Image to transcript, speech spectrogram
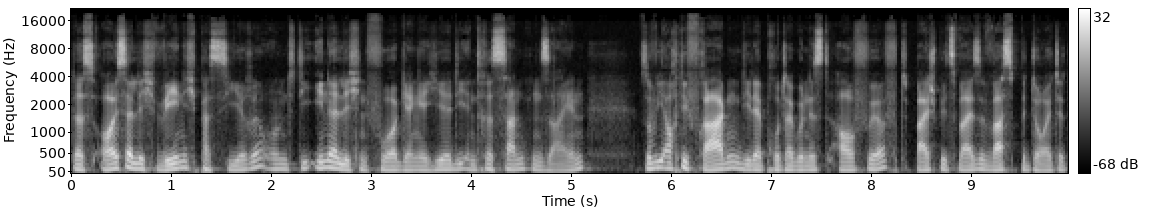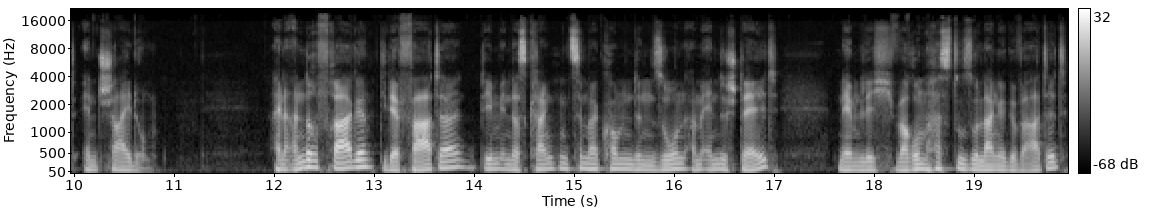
dass äußerlich wenig passiere und die innerlichen Vorgänge hier die interessanten seien, sowie auch die Fragen, die der Protagonist aufwirft, beispielsweise was bedeutet Entscheidung. Eine andere Frage, die der Vater dem in das Krankenzimmer kommenden Sohn am Ende stellt, nämlich warum hast du so lange gewartet,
